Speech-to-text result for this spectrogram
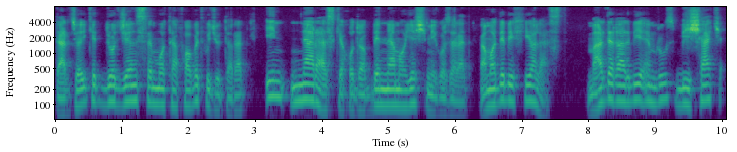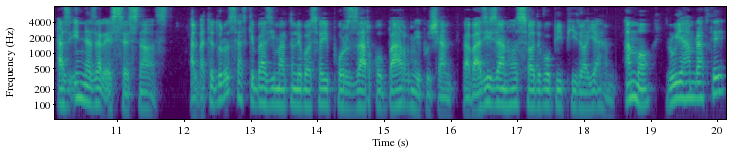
در جایی که دو جنس متفاوت وجود دارد این نر است که خود را به نمایش می‌گذارد و ماده بی خیال است. مرد غربی امروز بیشک از این نظر استثناست. البته درست است که بعضی مردان لباس های پرزرق و برق می پوشند و بعضی زنها ساده و بی پیرایه هند. اما روی هم رفته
